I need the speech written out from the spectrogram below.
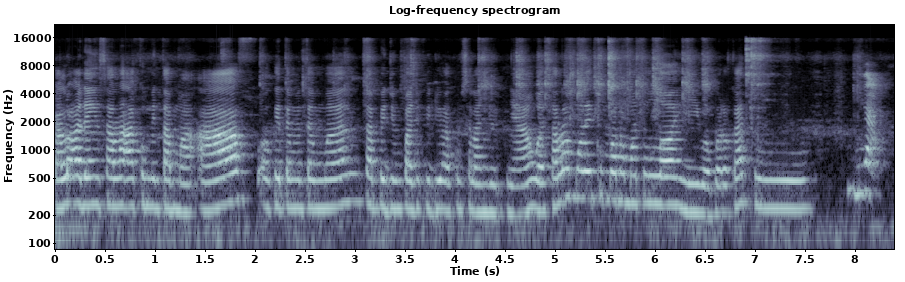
Kalau ada yang salah aku minta maaf. Oke teman-teman, sampai jumpa di video aku selanjutnya. Wassalamualaikum warahmatullahi wabarakatuh. Ya.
